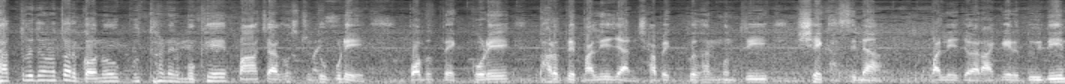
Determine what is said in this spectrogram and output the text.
ছাত্র জনতার গণ অভ্যুত্থানের মুখে পাঁচ আগস্ট দুপুরে পদত্যাগ করে ভারতে পালিয়ে যান সাবেক প্রধানমন্ত্রী শেখ হাসিনা। পালিয়ে যাওয়ার আগের দুই দিন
